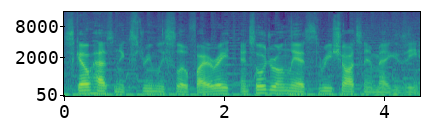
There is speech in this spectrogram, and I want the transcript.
Scout has an extremely slow fire rate, and Soldier only has 3 shots in a magazine,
